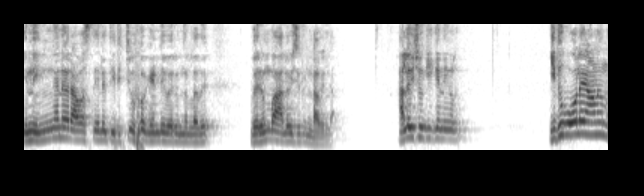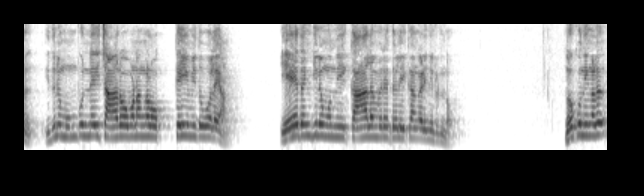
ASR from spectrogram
ഇന്ന് ഇങ്ങനെ ഒരു അവസ്ഥയിൽ തിരിച്ചു പോകേണ്ടി വരും എന്നുള്ളത് വരുമ്പോൾ ആലോചിച്ചിട്ടുണ്ടാവില്ല. ആലോചിച്ച് നോക്കിക്കേ നിങ്ങൾ. ഇതുപോലെയാണെന്ന് ഇതിനു മുമ്പ് ഉന്നയിച്ച ആരോപണങ്ങളൊക്കെയും ഇതുപോലെയാണ്. ഏതെങ്കിലും ഒന്ന് ഈ കാലം വരെ തെളിയിക്കാൻ കഴിഞ്ഞിട്ടുണ്ടോ? നോക്കൂ നിങ്ങൾ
